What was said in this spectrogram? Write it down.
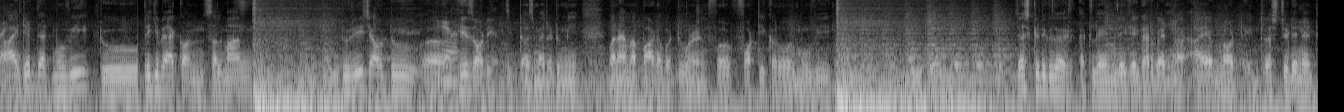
I did that movie to piggyback on Salman to reach out to uh, yeah. his audience. It does matter to me when I'm a part of a 240 crore movie. Just critical acclaim leke ghar baithna, yeah. I am not interested in it.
